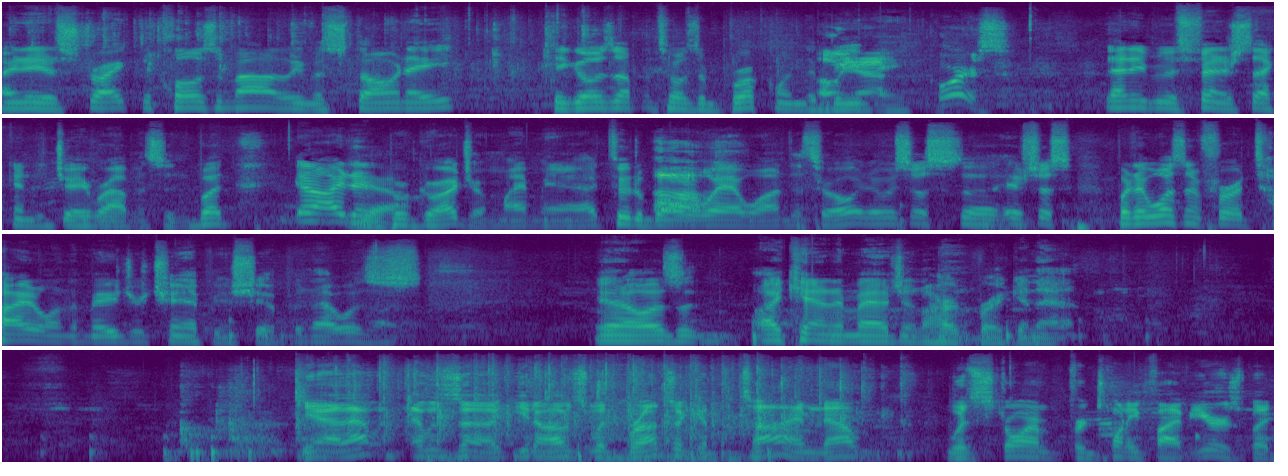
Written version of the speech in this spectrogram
I needed a strike to close him out, I leave a stone eight. He goes up and throws a Brooklyn to Oh beat yeah, me. of course. Then he was finished second to Jay Robinson. But you know, I didn't Yeah. begrudge him. I mean, I threw the ball Oh. the way I wanted to throw it. It was just, uh, it was just, but it wasn't for a title in the major championship, and that was, you know, it was a, I can't imagine the heartbreak in that. Yeah, that that was uh, you know I was with Brunswick at the time. Now with Storm for 25 years, but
